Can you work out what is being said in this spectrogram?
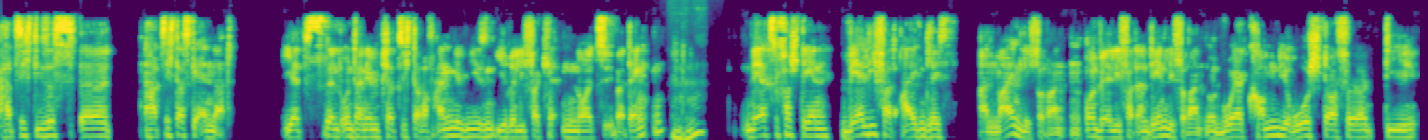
hat sich dieses, äh, hat sich das geändert. Jetzt sind Unternehmen plötzlich darauf angewiesen, ihre Lieferketten neu zu überdenken, mhm. näher zu verstehen, wer liefert eigentlich an meinen Lieferanten und wer liefert an den Lieferanten und woher kommen die Rohstoffe, die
